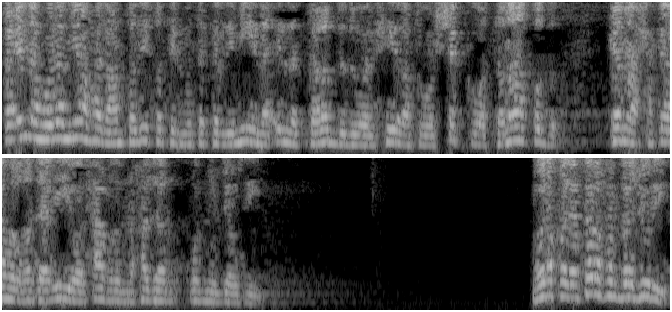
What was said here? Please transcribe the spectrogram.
فإنه لم يعهد عن طريقة المتكلمين إلا التردد والحيرة والشك والتناقض كما حكاه الغزالي والحافظ ابن حجر وابن الجوزي. ولقد اعترف الباجوري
